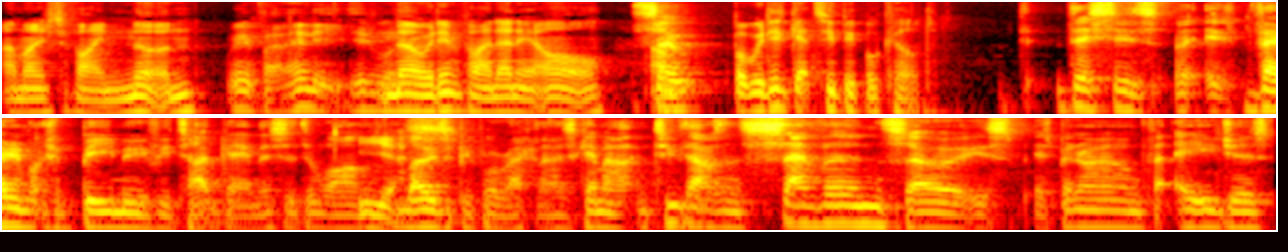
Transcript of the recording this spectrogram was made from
I managed to find none. We didn't find any, did we? No, we didn't find any at all. So- Um, but we did get two people killed. This is it's very much a B movie type game. This is the one Yes. loads of people recognise. It came out in 2007, so it's it's been around for ages,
